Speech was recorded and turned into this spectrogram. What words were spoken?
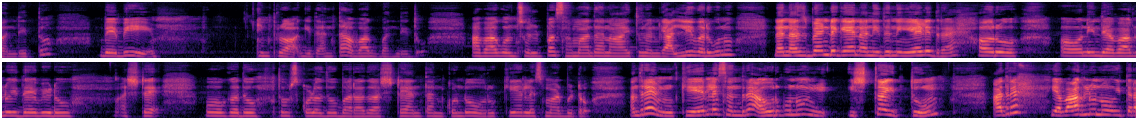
ಬಂದಿತ್ತು. ಬೇಬಿ ಇಂಪ್ರೂವ್ ಆಗಿದೆ ಅಂತ ಅವಾಗ ಬಂದಿದ್ದು. ಆವಾಗ ಒಂದು ಸ್ವಲ್ಪ ಸಮಾಧಾನ ಆಯಿತು ನನಗೆ. ಅಲ್ಲಿವರೆಗೂ ನನ್ನ ಹಸ್ಬೆಂಡ್ಗೆ ನಾನು ಇದನ್ನು ಹೇಳಿದರೆ ಅವರು ನಿಂದು ಯಾವಾಗಲೂ ಇದೆ ಬಿಡು. ಅಷ್ಟೇ ಹೋಗೋದು, ತೋರಿಸ್ಕೊಳ್ಳೋದು, ಬರೋದು ಅಷ್ಟೇ ಅಂತ ಅಂದ್ಕೊಂಡು ಅವರು ಕೇರ್ಲೆಸ್ ಮಾಡಿಬಿಟ್ರು. ಅಂದರೆ ಕೇರ್ಲೆಸ್ ಅಂದರೆ ಅವ್ರಿಗೂ ಇಷ್ಟ ಇತ್ತು. ಆದರೆ ಯಾವಾಗ್ಲೂ ಈ ಥರ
